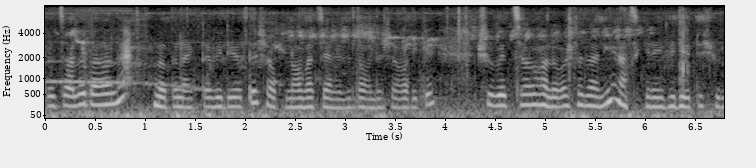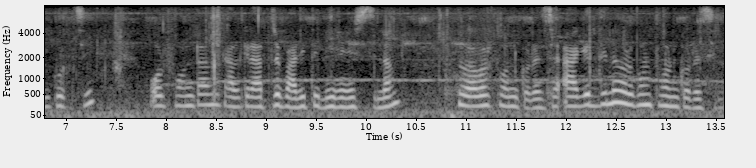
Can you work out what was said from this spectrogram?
তো চলো তাহলে নতুন একটা ভিডিওতে স্বপ্ন আমার চ্যানেলে তোমাদের সবাইকে শুভেচ্ছা ও ভালোবাসা জানিয়ে আজকের এই ভিডিওটি শুরু করছি। ওর ফোনটা আমি কালকে রাত্রে বাড়িতে নিয়ে এসেছিলাম, তো আবার ফোন করেছে। আগের দিনে ওরকম ফোন করেছিল।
